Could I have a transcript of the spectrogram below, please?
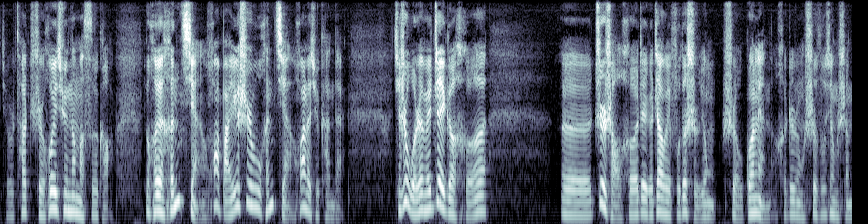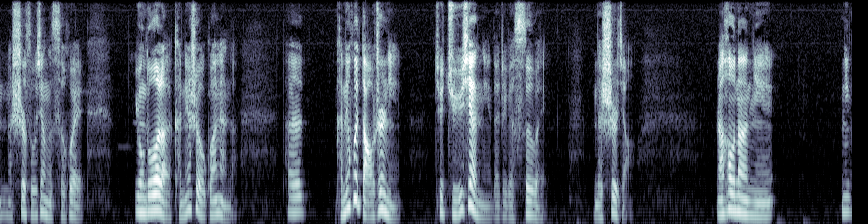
就是他只会去那么思考。就会很简化，把一个事物很简化的去看待。其实我认为这个和，呃，至少和这个占位符的使用是有关联的，和这种世俗性什世俗性的词汇用多了肯定是有关联的。它肯定会导致你去局限你的这个思维、你的视角。然后呢，你你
